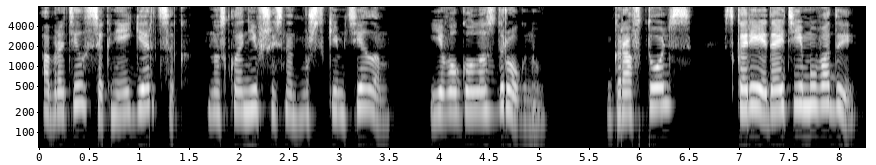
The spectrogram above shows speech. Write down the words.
обратился к ней герцог, но склонившись над мужским телом, его голос дрогнул. "Граф Тольс, скорее дайте ему воды!"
